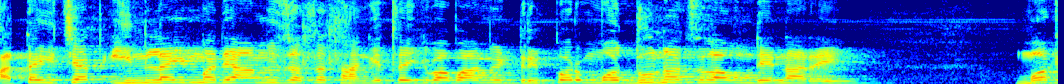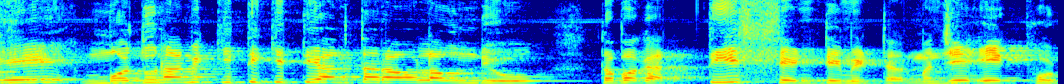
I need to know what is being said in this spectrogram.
आता हिच्यात इनलाईनमध्ये आम्ही जसं सांगितलं की बाबा आम्ही ड्रिपरमधूनच लावून देणार आहे. मग हे मधून आम्ही किती किती अंतरावर लावून देऊ? तर बघा तीस सेंटीमीटर म्हणजे एक फूट.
